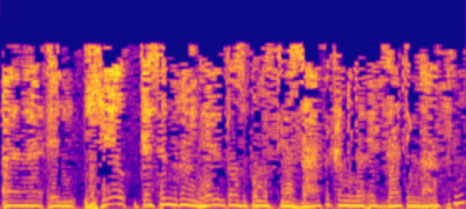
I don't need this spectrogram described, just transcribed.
Eh, in geel, december in Herentals op 104 kan je nog even uiting luisteren.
